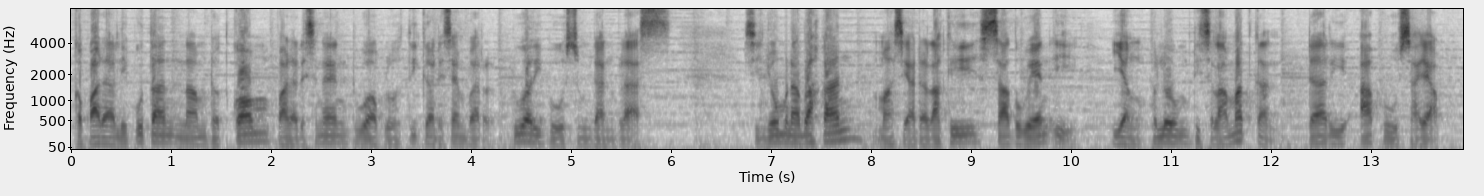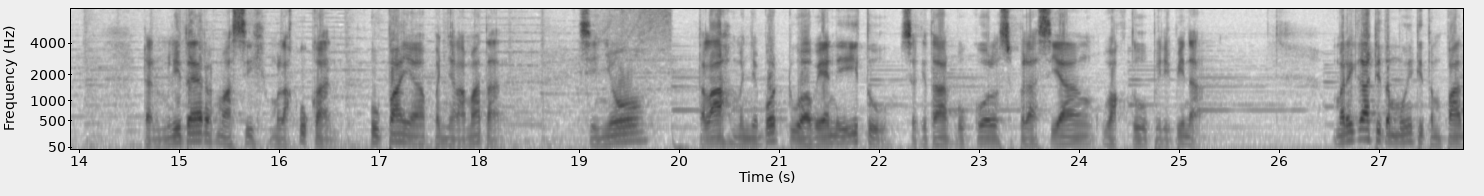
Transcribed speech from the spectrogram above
kepada liputan6.com pada Senin 23 Desember 2019. Sinyo menambahkan masih ada lagi satu WNI yang belum diselamatkan dari Abu Sayyaf dan militer masih melakukan upaya penyelamatan. Sinyo telah menyebut dua WNI itu sekitar pukul 11 siang waktu Filipina. Mereka ditemui di tempat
